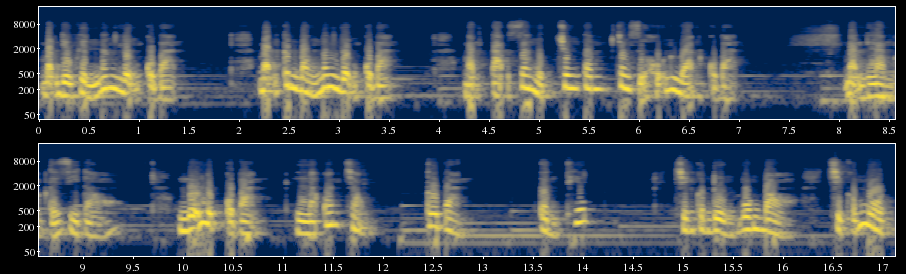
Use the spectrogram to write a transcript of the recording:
Bạn điều khiển năng lượng của bạn. Bạn cân bằng năng lượng của bạn. Bạn tạo ra một trung tâm trong sự hỗn loạn của bạn. Bạn làm một cái gì đó. Nỗ lực của bạn là quan trọng, cơ bản, cần thiết. Trên con đường buông bỏ Chỉ có một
